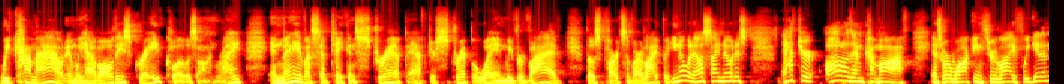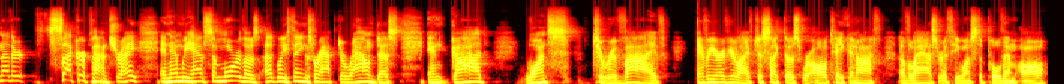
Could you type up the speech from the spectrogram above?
we come out and we have all these grave clothes on, right? And many of us have taken strip after strip away and we've revived those parts of our life. But you know what else I noticed? After all of them come off, as we're walking through life, we get another sucker punch, right? And then we have some more of those ugly things wrapped around us. And God wants to revive every area of your life, just like those were all taken off of Lazarus. He wants to pull them all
